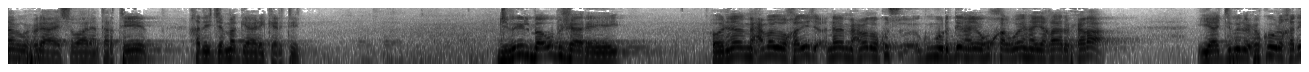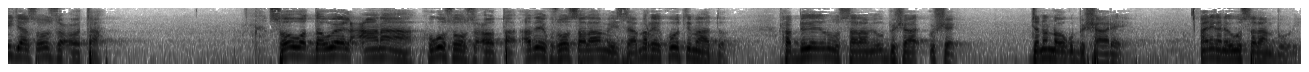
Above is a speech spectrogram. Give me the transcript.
nabigu wuxuu leeyahay suwaalin tartiib khadiijo ma gaari kartid. Jibriil baa u bishaareeyey oo nabi maxamed nabi maxamed oo ku gurdinhaya o ku khalwaynhaya khaaru xiraa yaa jibriil wuxuu ku khadiija soo socota. Soo wada weel caana ah kugu soo socota. Aday ku soo salaamaysaa. Markay kuu timaado rabbigeed inuu salaamay u sheeg. Jannana ugu bishaaree anigana igu salaam buuri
